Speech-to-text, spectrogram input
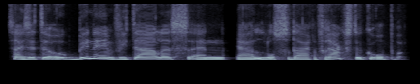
Zij zitten ook binnen in Vitalis en ja, lossen daar vraagstukken op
